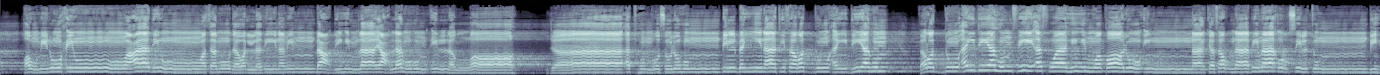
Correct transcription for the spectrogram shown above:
قوم نوح وعاد وثمود والذين من بعدهم لا يعلمهم إلا الله جاءتهم رسلهم بالبينات فردوا أيديهم فردوا أيديهم في أفواههم وقالوا إنا كفرنا بما أرسلتم به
